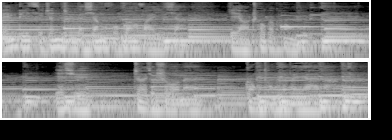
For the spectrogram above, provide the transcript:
连彼此真诚的相互关怀一下，也要抽个空。也许，这就是我们共同的悲哀吧。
